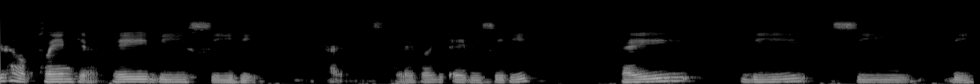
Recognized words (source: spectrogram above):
you have a plane here A B C D. Okay let's label it A B C D. A B C D.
